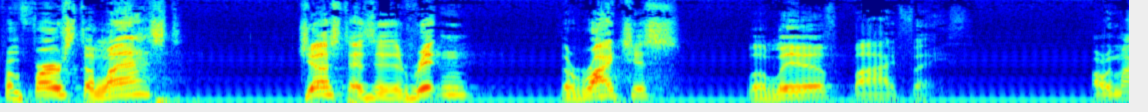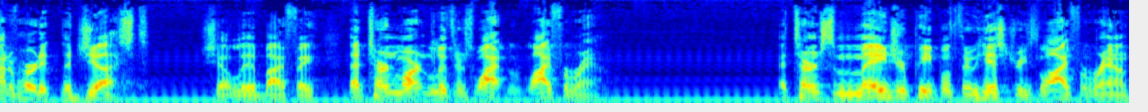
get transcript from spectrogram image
from first to last, just as it is written, the righteous will live by faith. Or we might have heard it, the just shall live by faith. That turned Martin Luther's life around. That turned some major people through history's life around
